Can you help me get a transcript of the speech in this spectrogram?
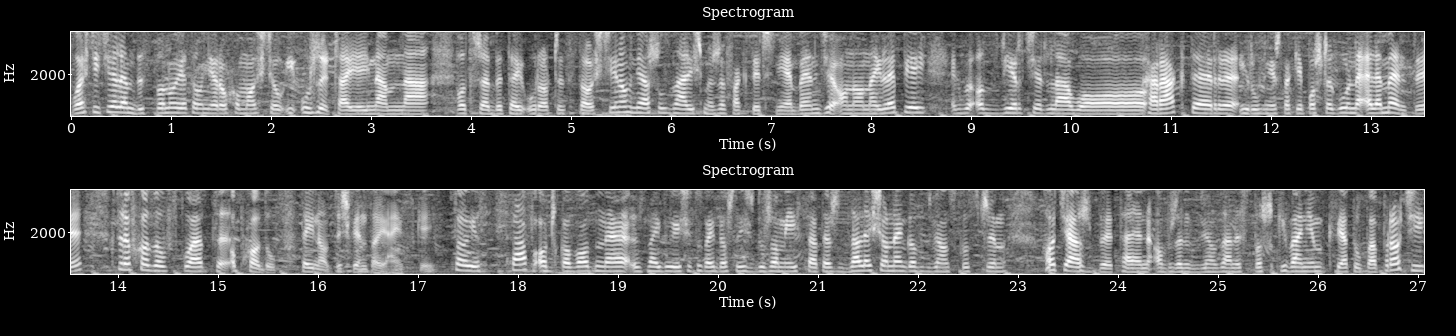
właścicielem, dysponuje tą nieruchomością i użycza jej nam na potrzeby tej uroczystości, no ponieważ uznaliśmy, że faktycznie będzie ono najlepiej jakby odzwierciedlało charakter i również takie poszczególne elementy, które wchodzą w skład obchodów tej nocy świętojańskiej. To jest staw, oczko wodne, znajduje się tutaj dosyć dużo miejsca też zalesionego, w związku z czym chociażby ten obrzęd związany z poszukiwaniem kwiatu paproci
